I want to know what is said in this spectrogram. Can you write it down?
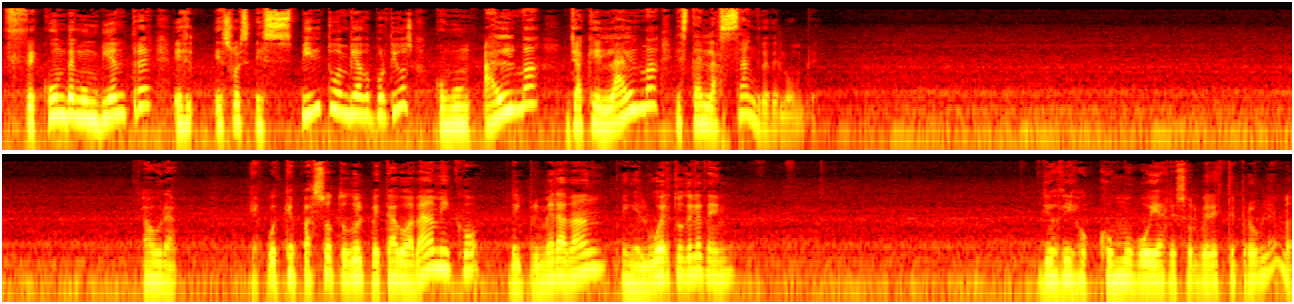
fecunden un vientre, eso es espíritu enviado por Dios con un alma, ya que el alma está en la sangre del hombre. Ahora, después que pasó todo el pecado adámico del primer Adán en el huerto del Edén, Dios dijo, ¿cómo voy a resolver este problema?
